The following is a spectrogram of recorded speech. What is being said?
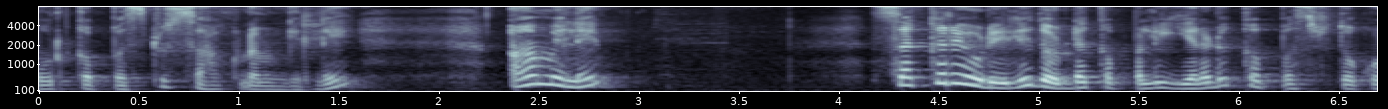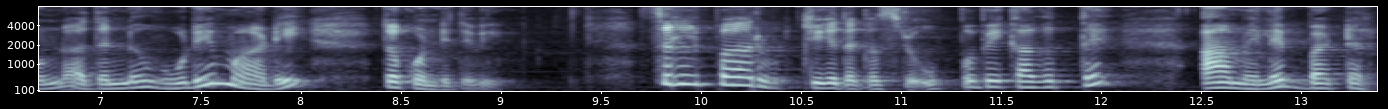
ಮೂರು ಕಪ್ಪಷ್ಟು ಸಾಕು ನಮಗಿಲ್ಲಿ ಆಮೇಲೆ ಸಕ್ಕರೆ ಹುಡಿಯಲ್ಲಿ ದೊಡ್ಡ ಕಪ್ಪಲ್ಲಿ ಎರಡು ಕಪ್ಪಷ್ಟು ತೊಗೊಂಡು ಅದನ್ನು ಹುಡಿ ಮಾಡಿ ತೊಗೊಂಡಿದ್ದೀವಿ ಸ್ವಲ್ಪ ರುಚಿಗೆ ತಕ್ಕಷ್ಟು ಉಪ್ಪು ಬೇಕಾಗುತ್ತೆ. ಆಮೇಲೆ ಬಟರ್.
